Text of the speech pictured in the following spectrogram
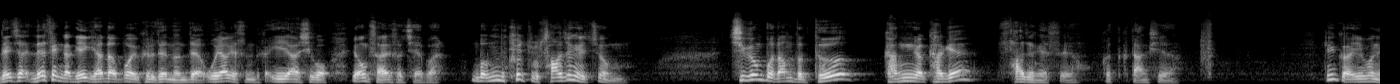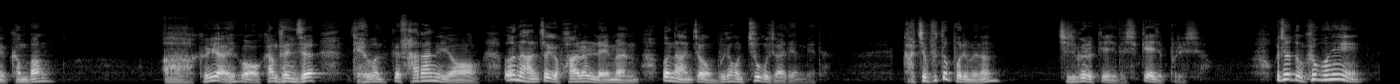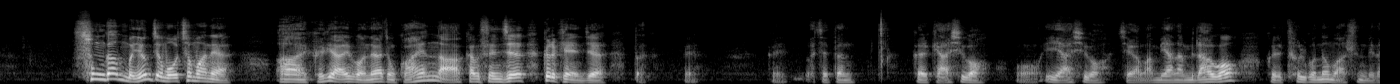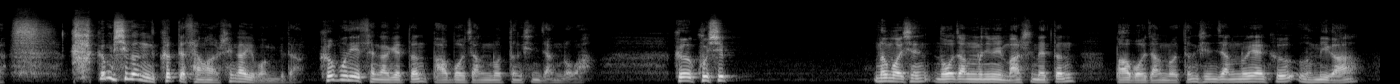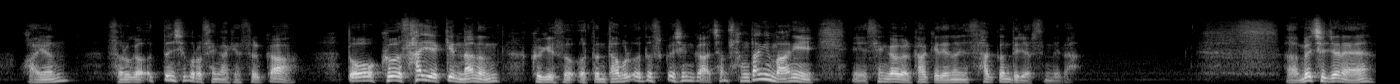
내, 자, 내 생각 얘기하다 보니 그래 됐는데 오해하겠습니까? 이해하시고 용서하이소 제발. 뭐, 뭐. 사정했죠. 지금보다도 더 강력하게 사정했어요. 그, 그 당시에는. 그러니까 이분이 금방 아, 그게 아니고, 감사 이제 대부분 그 사람이요. 어느 한쪽에 화를 내면 어느 한쪽은 무조건 죽어줘야 됩니다. 같이 붙어버리면은 질그릇 깨지듯이 깨져버리죠. 어쨌든 그분이 순간 뭐 0.5초 만에 아, 그게 아니고 내가 좀 과했나? 하면서 이제 그렇게 이제 또 그, 그 어쨌든 그렇게 하시고 뭐 이해하시고 제가 막 미안합니다 하고 그래 털고 넘어왔습니다. 가끔씩은 그때 상황을 생각해 봅니다. 그분이 생각했던 바보 장로, 등신 장로와 그 90 넘으신 노 장로님이 말씀했던 바보 장로, 등신 장로의 그 의미가 과연 서로가 어떤 식으로 생각했을까? 또 그 사이에 낀 나는 거기서 어떤 답을 얻었을 것인가? 참 상당히 많이 생각을 갖게 되는 사건들이었습니다. 아, 며칠 전에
